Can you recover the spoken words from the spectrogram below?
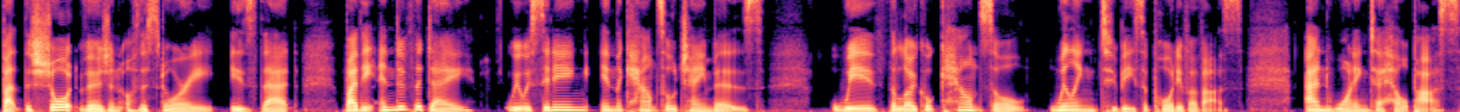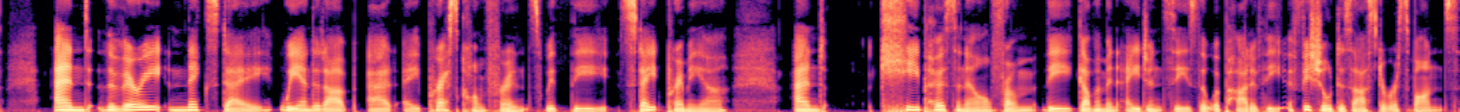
But the short version of the story is that by the end of the day, we were sitting in the council chambers with the local council willing to be supportive of us and wanting to help us. And the very next day, we ended up at a press conference with the state premier and key personnel from the government agencies that were part of the official disaster response.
